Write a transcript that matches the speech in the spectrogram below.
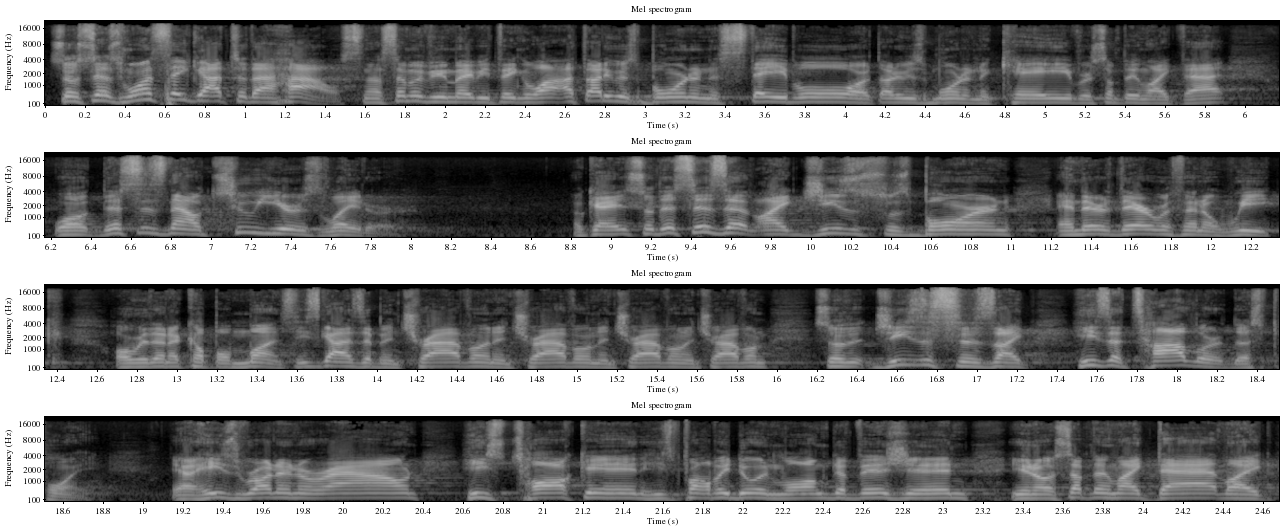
So it says, once they got to the house. Now, some of you may be thinking, well, I thought he was born in a stable, or I thought he was born in a cave, or something like that. Well, this is now two years later. Okay, so this isn't like Jesus was born and they're there within a week or within a couple months. These guys have been traveling and traveling and traveling and traveling. So that Jesus is like, he's a toddler at this point. Know, he's running around, he's talking, he's probably doing long division, you know, something like that. Like,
